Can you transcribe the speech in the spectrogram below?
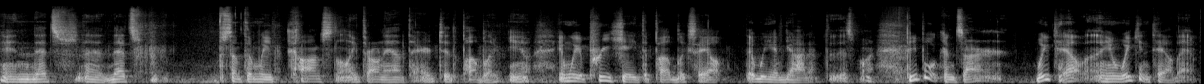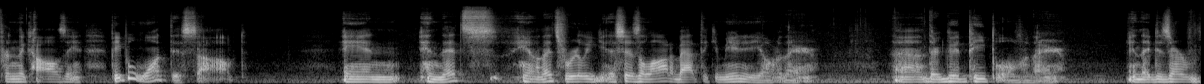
and that's uh, that's something we've constantly thrown out there to the public. You know, and we appreciate the public's help that we have got up to this point. People are concerned. We tell, I mean, we can tell that from the calls in. People want this solved and and that's you know that's really it says a lot about the community over there. Uh, they're good people over there, and they deserve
